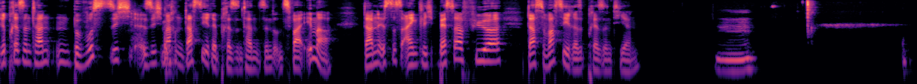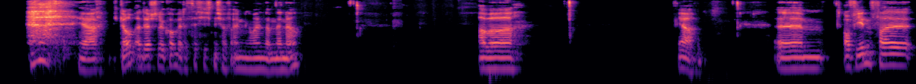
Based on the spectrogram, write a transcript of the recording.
Repräsentanten bewusst sich, äh, sich machen, dass sie Repräsentanten sind, und zwar immer, dann ist es eigentlich besser für das, was sie repräsentieren. Hm. Ja, ich glaube, an der Stelle kommen wir tatsächlich nicht auf einen gemeinsamen Nenner. Aber ja, ähm, auf jeden Fall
